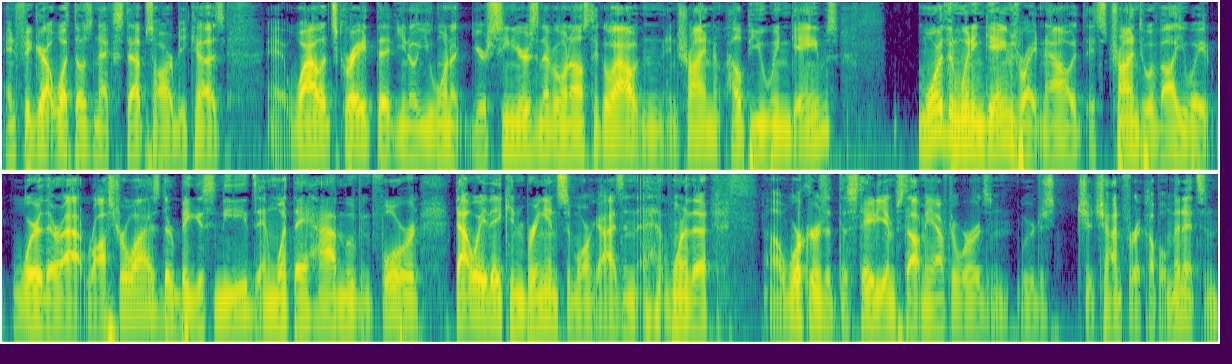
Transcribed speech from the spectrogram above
and figure out what those next steps are because while it's great that you know you want your seniors and everyone else to go out and, and try and help you win games, more than winning games right now, it, it's trying to evaluate where they're at roster wise, their biggest needs, and what they have moving forward. That way, they can bring in some more guys. And one of the uh, workers at the stadium stopped me afterwards, and we were just chit chatting for a couple minutes, and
